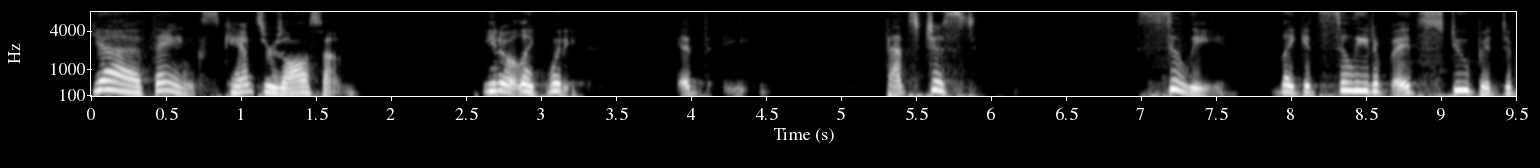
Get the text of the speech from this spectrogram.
yeah thanks cancer's awesome. You know like what it, that's just silly. Like it's silly to it's stupid to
